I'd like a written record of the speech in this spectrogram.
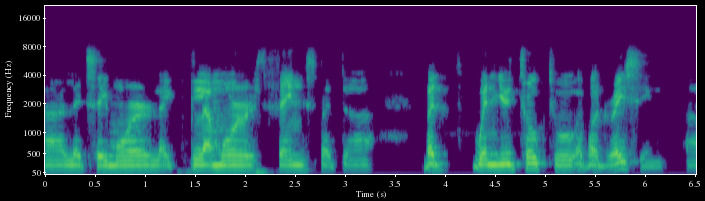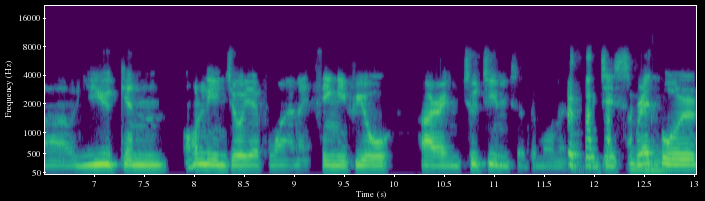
uh, let's say more like glamour things, but uh, but when you talk to about racing, uh, you can only enjoy F1. I think if you are in two teams at the moment, which is Red Bull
